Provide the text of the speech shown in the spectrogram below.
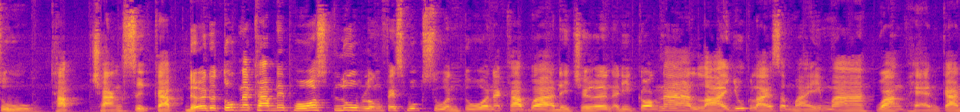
สู่ทัพ ช้างศึกครับ โดยดูตุ๊กนะครับได้โพสต์รูปลง Facebook ส่วนตัวนะครับว่าได้เชิญอดีตกองหน้าหลายยุคหลายสมัยมาวางแผนกัน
